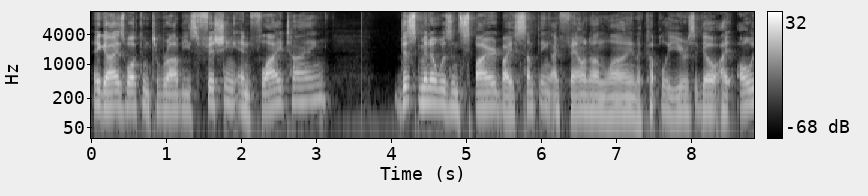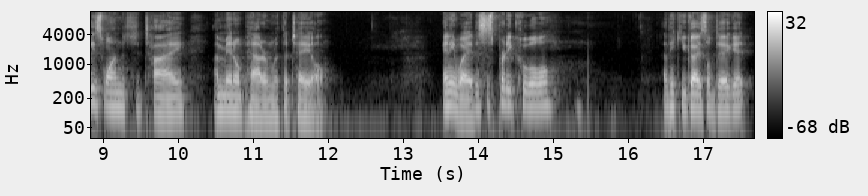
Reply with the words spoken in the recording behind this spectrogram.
Hey guys, welcome to Robbie's Fishing and Fly Tying. This minnow was inspired by something I found online a couple of years ago. I always wanted to tie a minnow pattern with a tail. Anyway, this is pretty cool. I think you guys will dig it.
